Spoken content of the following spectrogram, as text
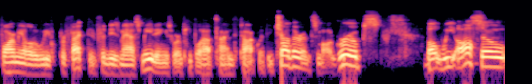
formula we've perfected for these mass meetings where people have time to talk with each other in small groups. But we also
